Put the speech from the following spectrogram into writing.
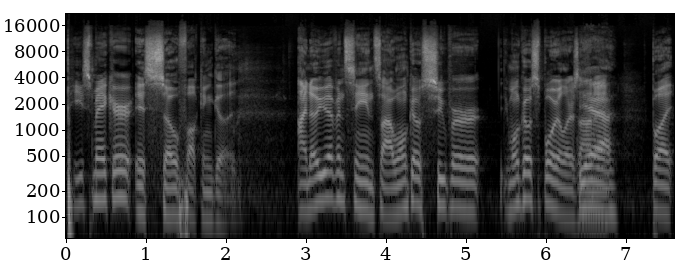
Peacemaker is so fucking good. I know you haven't seen, so I won't go super. You won't go spoilers on Yeah. it. But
